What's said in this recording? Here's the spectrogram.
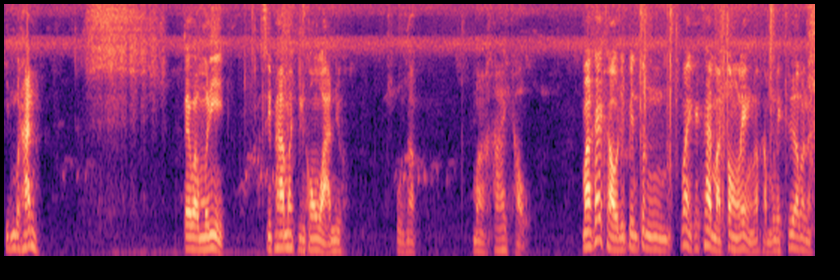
กินบ่ทัน แต่ว่ามื้อนี้สิพามากินของหวานอยู่คุณครับ มาค่ายเขามาค่ายเขานี่เป็นต้นไม้คล้ายๆมาต้องแร่งเนาะครับมึงในเครือมันนะ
